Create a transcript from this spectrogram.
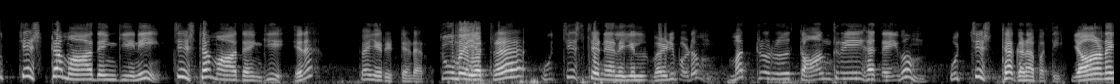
உச்சிஷ்ட மாதங்கினி உச்சிஷ்ட மாதங்கி என பெயரிட்டனர். தூய்மையற்ற உச்சிஷ்ட நிலையில் வழிபடும் மற்றொரு தாந்திரீக தெய்வம் உச்சிஷ்ட கணபதி. யானை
